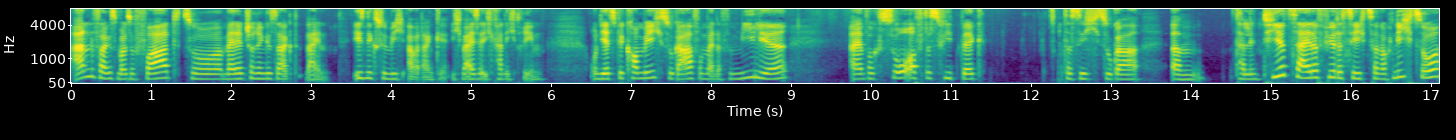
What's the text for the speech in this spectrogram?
anfangs mal sofort zur Managerin gesagt, nein, ist nichts für mich, aber danke. Ich weiß ja, ich kann nicht drehen. Und jetzt bekomme ich sogar von meiner Familie einfach so oft das Feedback, dass ich sogar ähm, talentiert sei dafür, das sehe ich zwar noch nicht so,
